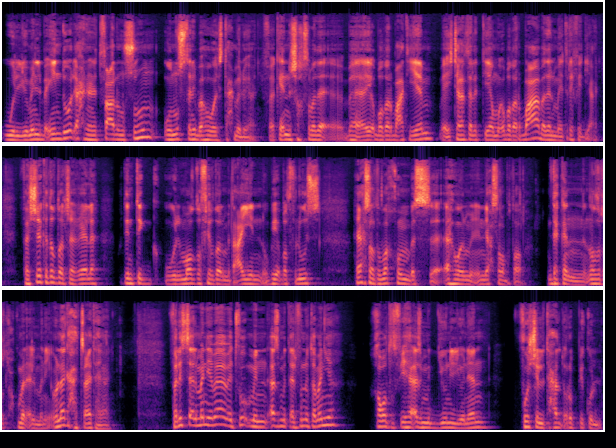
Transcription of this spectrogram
واليومين الباقيين دول إحنا ندفع له نصهم والنص الثاني بقى هو يستحمله يعني. فكأن الشخص بدأ بقى يقبض أربع أيام يشتغل ثلاث أيام ويقبض أربعة بدل ما يترفد يعني. فالشركة تفضل شغالة وتنتج والموظف يفضل متعين وبيقبض فلوس. هيحصل تضخم بس أهون من إن يحصل بطالة. ده كان نظرة الحكومة الألمانية ونجحت ساعتها يعني. فلسه ألمانيا بقى بتفوق من أزمة 2008 خبطت فيها أزمة ديون اليونان في وش الاتحاد الأوروبي كله.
